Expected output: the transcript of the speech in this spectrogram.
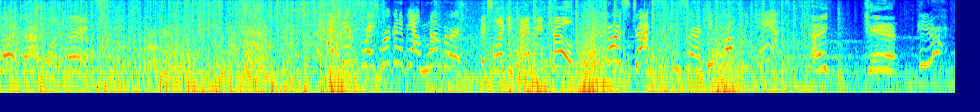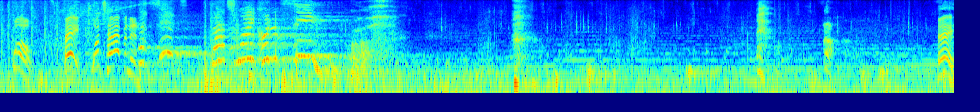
got that one, thanks. At this rate, we're gonna be outnumbered! It's like he can't be killed! As far as Drax is concerned, he probably can't! I can't. Peter? Whoa! Hey, what's happening? That's it! That's why I couldn't see! Hey,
